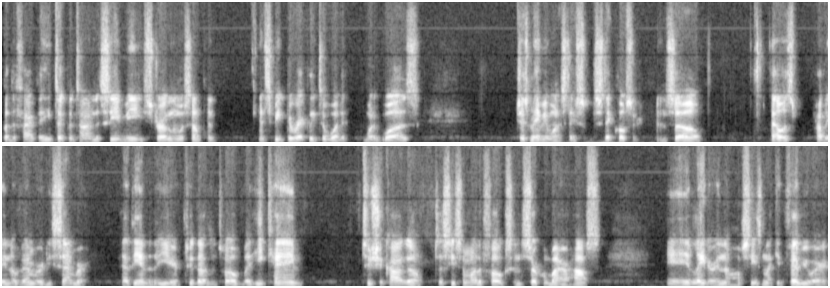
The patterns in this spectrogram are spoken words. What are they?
but the fact that he took the time to see me struggling with something and speak directly to what it what it was just made me want to stay stay closer. And so that was probably November, December at the end of the year, 2012. But he came to Chicago to see some other folks and circle by our house and later in the off season, like in February.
